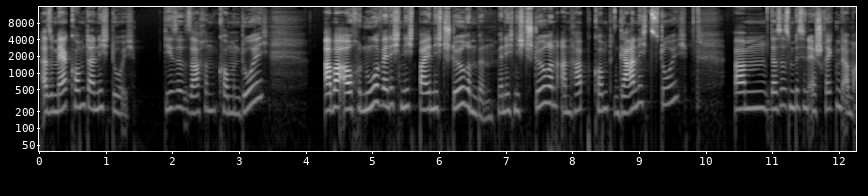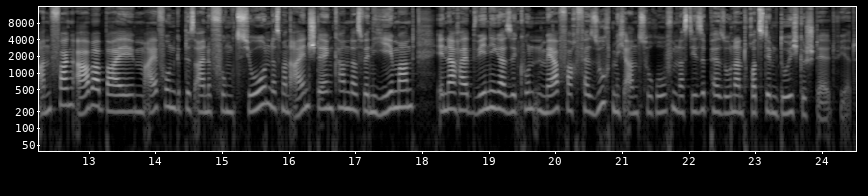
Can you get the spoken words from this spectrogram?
Also mehr kommt da nicht durch. Diese Sachen kommen durch, aber auch nur, wenn ich nicht bei Nicht stören bin. Wenn ich Nicht stören anhab, kommt gar nichts durch. Ähm, das ist ein bisschen erschreckend am Anfang, aber beim iPhone gibt es eine Funktion, dass man einstellen kann, dass wenn jemand innerhalb weniger Sekunden mehrfach versucht, mich anzurufen, dass diese Person dann trotzdem durchgestellt wird.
